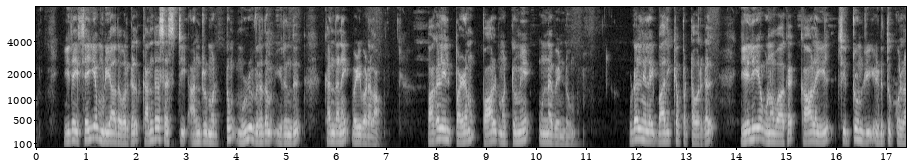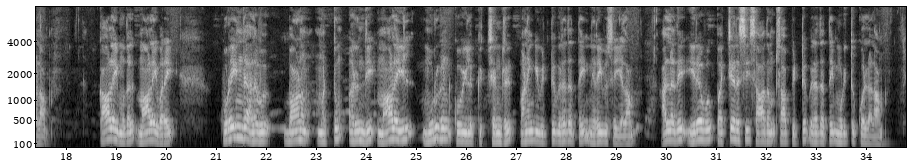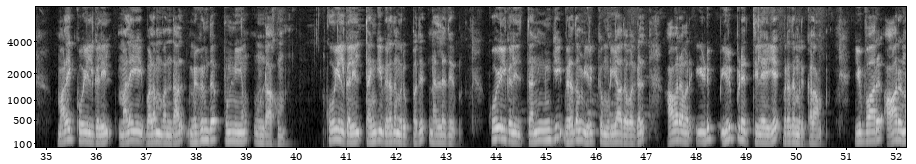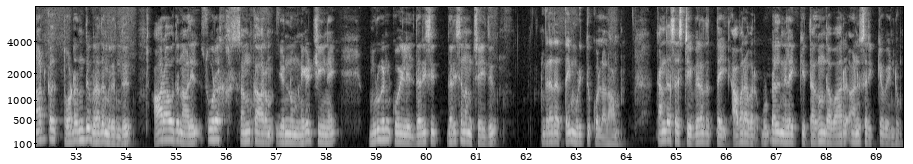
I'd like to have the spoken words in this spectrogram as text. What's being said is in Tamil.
இதை செய்ய முடியாதவர்கள் கந்த சஷ்டி அன்று மட்டும் முழு விரதம் இருந்து கந்தனை வழிபடலாம். பகலில் பழம் பால் மட்டுமே உண்ண வேண்டும். உடல்நிலை பாதிக்கப்பட்டவர்கள் எளிய உணவாக காலையில் சிற்றுண்டி எடுத்துக்கொள்ளலாம் காலை முதல் மாலை வரை குறைந்த அளவு பானம் மட்டும் அருந்தி மாலையில் முருகன் கோயிலுக்குச் சென்று வணங்கிவிட்டு விரதத்தை நிறைவு செய்யலாம். அல்லது இரவு பச்சரிசி சாதம் சாப்பிட்டு விரதத்தை முடித்து கொள்ளலாம். மலைக்கோயில்களில் மலையை வலம் வந்தால் மிகுந்த புண்ணியம் உண்டாகும். கோயில்களில் தங்கி விரதம் இருப்பது நல்லது. கோயில்களில் தங்கி விரதம் இருக்க முடியாதவர்கள் அவரவர் இருப்பிடத்திலேயே விரதம் இருக்கலாம். இவ்வாறு ஆறு நாட்கள் தொடர்ந்து விரதமிருந்து ஆறாவது நாளில் சூரசம்காரம் என்னும் நிகழ்ச்சியினை முருகன் கோயிலில் தரிசி தரிசனம் செய்து விரதத்தை முடித்து கொள்ளலாம். கந்த சஷ்டி விரதத்தை அவரவர் உடல் நிலைக்கு தகுந்தவாறு அனுசரிக்க வேண்டும்.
